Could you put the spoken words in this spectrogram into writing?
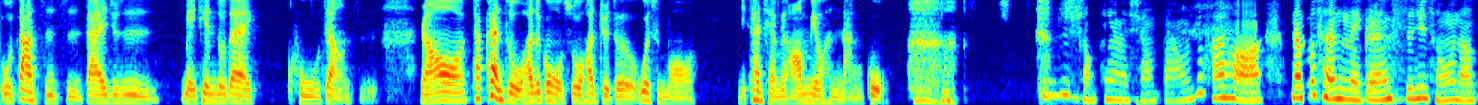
我大侄子大概就是每天都在哭这样子，然后他看着我，他就跟我说，他觉得为什么你看起来没好像没有很难过，是小朋友的想法，我觉得还好啊。难不成每个人失去宠物，然后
